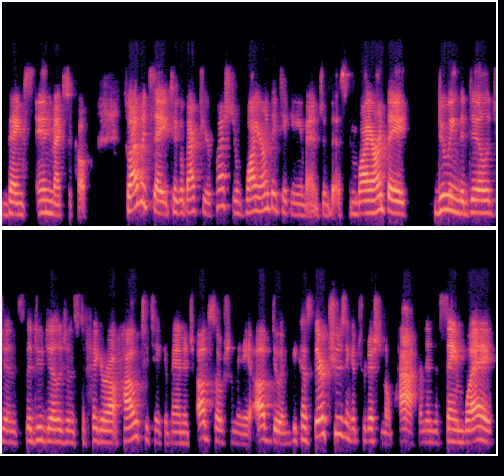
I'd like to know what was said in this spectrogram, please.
banks in Mexico. So I would say to go back to your question, why aren't they taking advantage of this? And why aren't they doing the diligence, the due diligence to figure out how to take advantage of social media, of doing, because they're choosing a traditional path. And in the same way,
